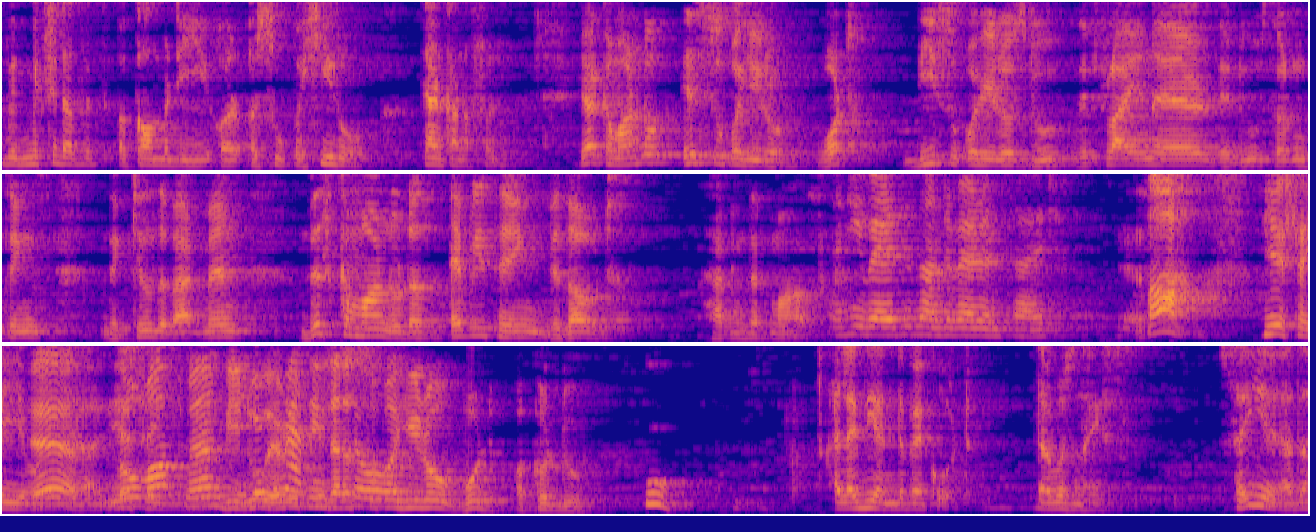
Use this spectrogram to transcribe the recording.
we mix it up with a comedy or a superhero, that kind of film. Yeah, Commando is superhero. What these superheroes do. They fly in air, they do certain things, they kill the bad men. This commando does everything without having that mask. And he wears his underwear inside. Yes. Ah, yes, I am. Yeah, no mask, man. We he do everything that a superhero would or could do. Ooh. I like the underwear coat. That was nice. सही है Ada.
